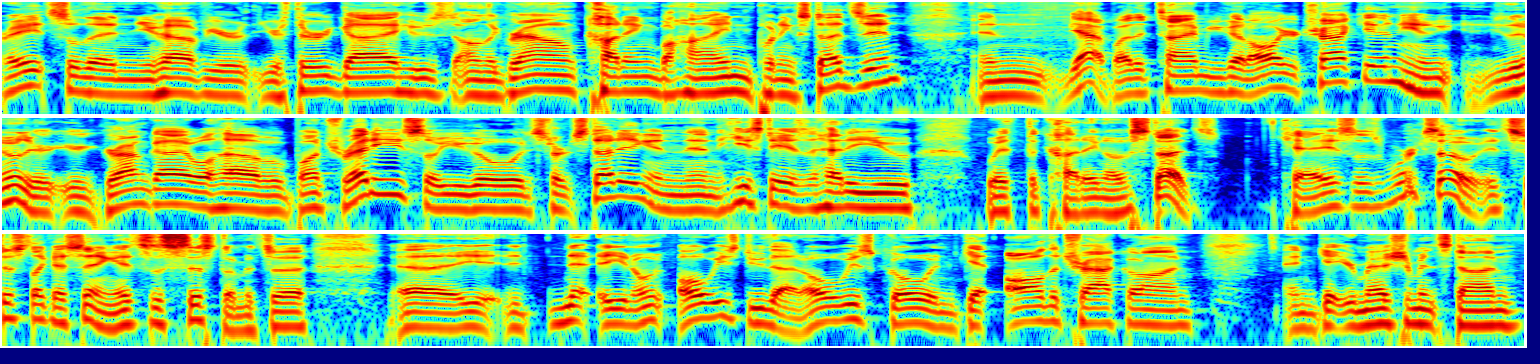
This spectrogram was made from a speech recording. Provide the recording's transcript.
right? So then you have your your third guy who's on the ground cutting behind, putting studs in, and yeah, by the time you got all your track in, you, you know your, your ground guy will have a bunch ready. So you go and start studying, and then he stays ahead of you with the cutting of studs. Okay, so it works out. It's just like I was saying, it's a system. It's a, uh, it, you know, always do that. Always go and get all the track on and get your measurements done.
